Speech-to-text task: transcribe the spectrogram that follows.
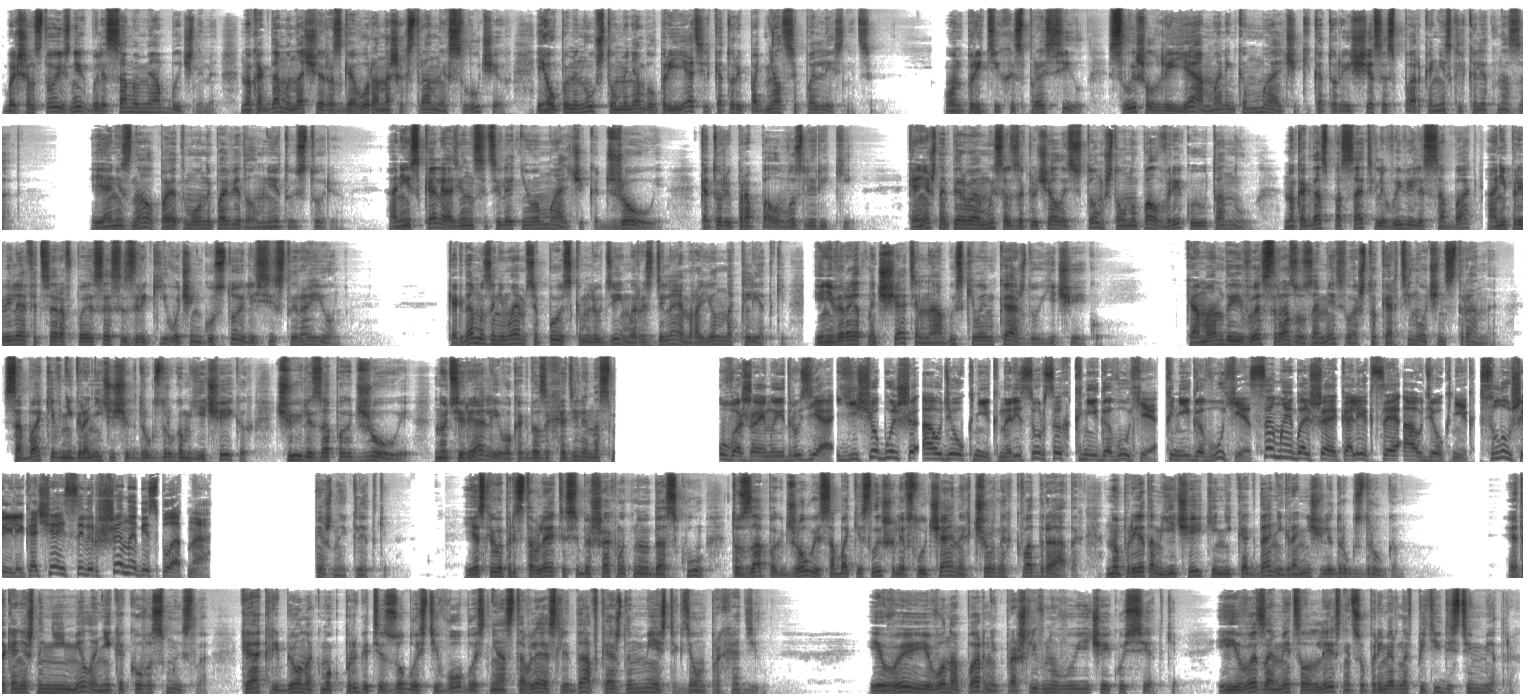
Большинство из них были самыми обычными, но когда мы начали разговор о наших странных случаях, я упомянул, что у меня был приятель, который поднялся по лестнице. Он притих и спросил, слышал ли я о маленьком мальчике, который исчез из парка несколько лет назад. Я не знал, поэтому он и поведал мне эту историю. Они искали одиннадцатилетнего мальчика, Джоуи, который пропал возле реки. Конечно, первая мысль заключалась в том, что он упал в реку и утонул – но когда спасатели вывели собак, они привели офицеров ПСС из реки в очень густой лесистый район. Когда мы занимаемся поиском людей, мы разделяем район на клетки и невероятно тщательно обыскиваем каждую ячейку. Команда ИВ сразу заметила, что картина очень странная. Собаки в неграничащих друг с другом ячейках чуяли запах Джоуи, но теряли его, когда заходили на смену. Уважаемые друзья, еще больше аудиокниг на ресурсах «Книга в ухе». «Книга в ухе» — самая большая коллекция аудиокниг. Слушай или качай совершенно бесплатно. Нежные клетки. Если вы представляете себе шахматную доску, то запах Джоуи собаки слышали в случайных черных квадратах, но при этом ячейки никогда не граничили друг с другом. Это, конечно, не имело никакого смысла. Как ребенок мог прыгать из области в область, не оставляя следа в каждом месте, где он проходил? Ивэ и его напарник прошли в новую ячейку сетки, и Ивэ заметил лестницу примерно в 50 метрах.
